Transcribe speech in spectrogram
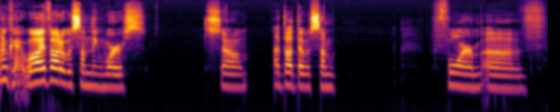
Okay, well, I thought it was something worse. So I thought that was some form of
